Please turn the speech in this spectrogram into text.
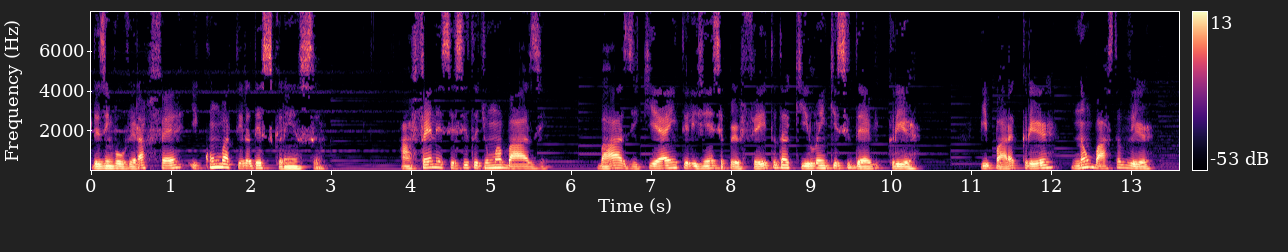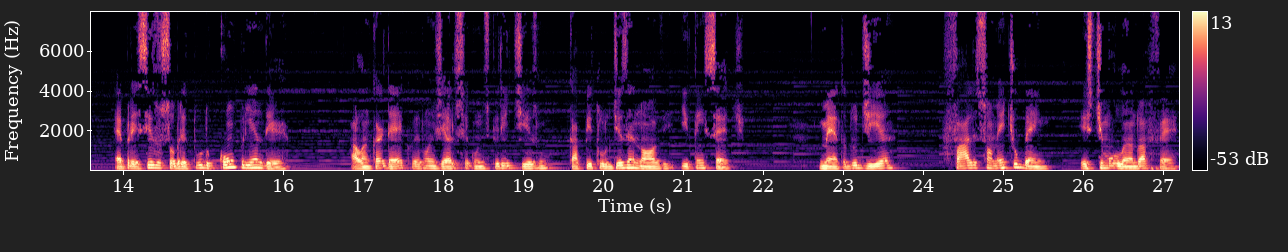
desenvolver a fé e combater a descrença. A fé necessita de uma base, base que é a inteligência perfeita daquilo em que se deve crer. E para crer, não basta ver, é preciso, sobretudo, compreender. Allan Kardec, O Evangelho segundo o Espiritismo, capítulo 19, item 7. Meta do dia: fale somente o bem, estimulando a fé,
